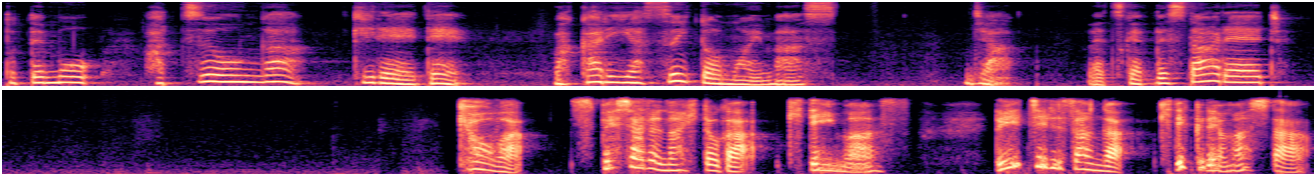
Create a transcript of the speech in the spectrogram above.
とても発音がきれいでわかりやすいと思います。じゃあ Let's get this started 今日はスペシャルな人が来ています。レイチェルさんが来てくれました。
